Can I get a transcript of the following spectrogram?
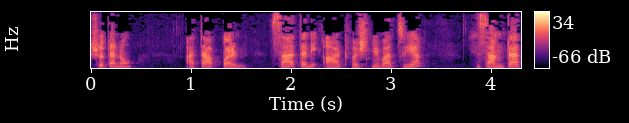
श्रोत्यानो आता आपण सात आणि आठ वचने वाचूया. हे सांगतात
